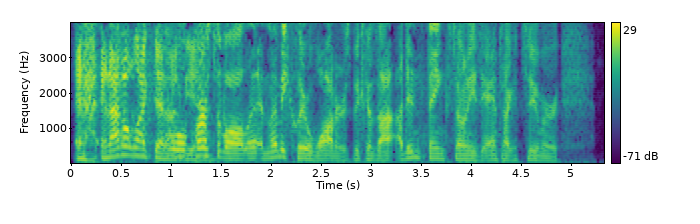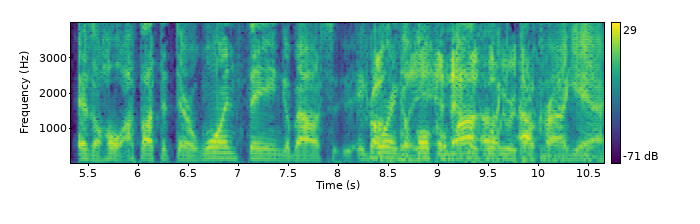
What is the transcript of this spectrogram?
And I don't like that idea. Well, idea. first of all, and let me clear waters because I, I didn't think Sony's anti-consumer as a whole. I thought that their one thing about ignoring Crossplay, a vocal and that mo- was what like, we were talking outcry, about. yeah, Yeah.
